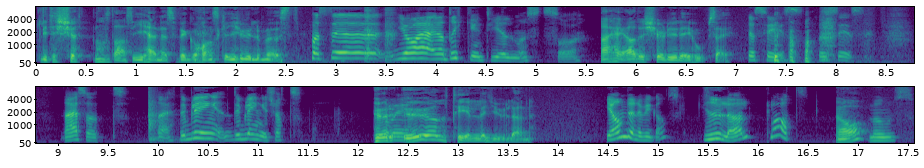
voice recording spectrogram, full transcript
lite kött någonstans i hennes veganska julmust. Fast eh, jag, jag dricker ju inte julmust så Nej, ja, då körde ju det ihop sig. precis, precis. Nej så att, nej det blir, inget, det blir inget kött. Hör öl till julen? Ja om den är vegansk. Julöl, klart. Ja, Mums.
